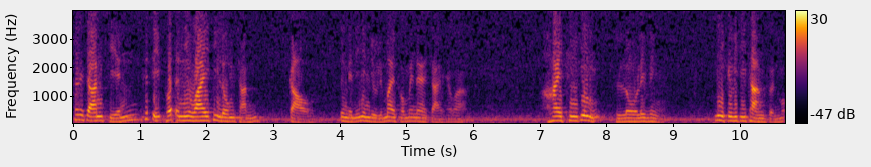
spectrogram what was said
ท่านอาจารย์เขียนคติพจน์อันนี้ไว้ที่ลงฉันเก่า ซึ่งเดี๋ยวนี้ยังอยู่หรือไม่ผมไม่แน่ใจครับว่า high thinking low living นี่คือวิธีทางส่วนโม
